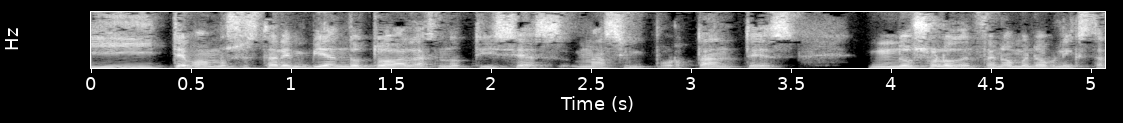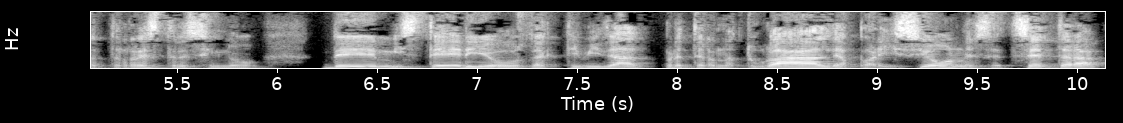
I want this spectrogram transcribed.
y te vamos a estar enviando todas las noticias más importantes, no solo del fenómeno ovni extraterrestre, sino de misterios, de actividad preternatural, de apariciones, etcétera.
